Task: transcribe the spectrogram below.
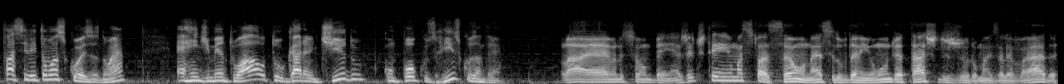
facilitam as coisas, não é? É rendimento alto, garantido, com poucos riscos, André? Olá, Emerson. Bem, a gente tem uma situação, né, sem dúvida nenhuma, onde a taxa de juro mais elevada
